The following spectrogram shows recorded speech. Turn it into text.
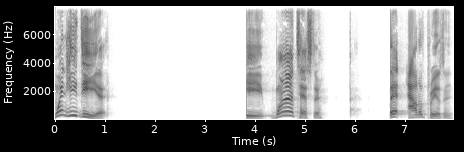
when he did, the wine tester let out of prison,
